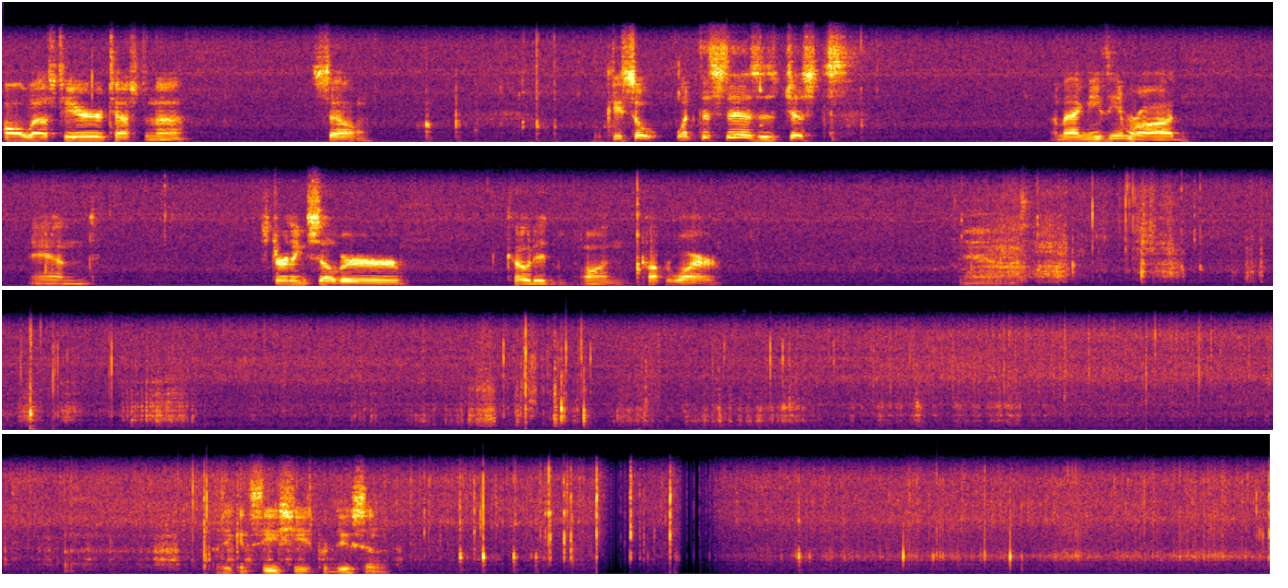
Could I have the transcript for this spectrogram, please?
Paul West here testing a cell. Okay, so what this is is just a magnesium rod and sterling silver coated on copper wire. And As you can see she's producing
